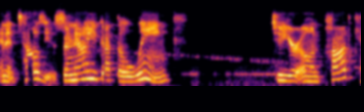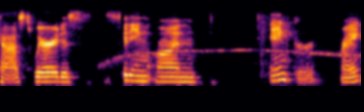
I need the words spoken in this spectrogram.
and it tells you. So now you've got the link to your own podcast where it is sitting on Anchor, right?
